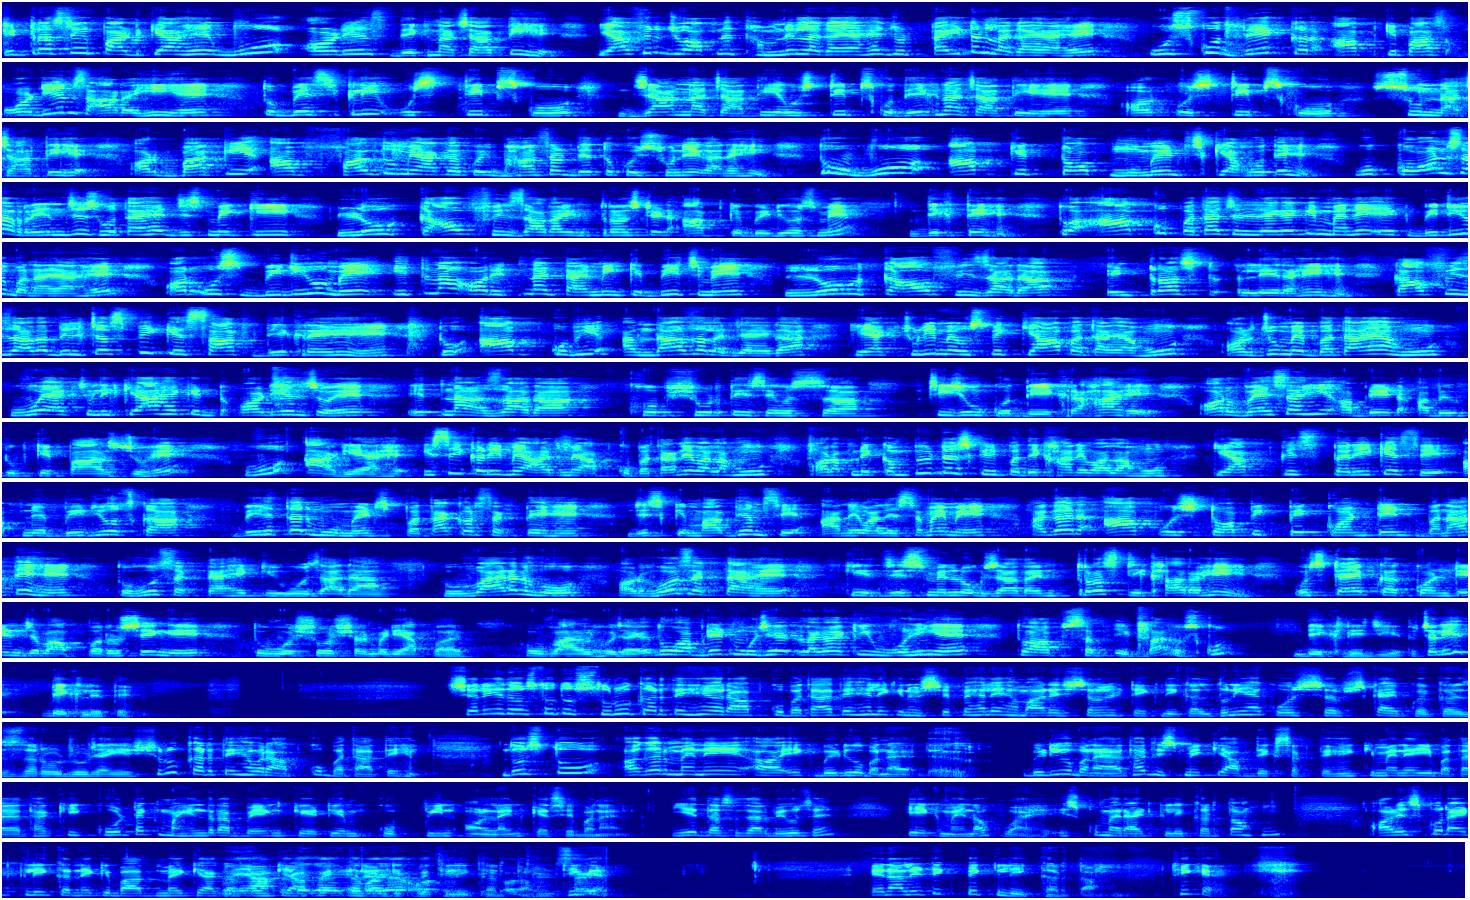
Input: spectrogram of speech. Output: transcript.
इंटरेस्टिंग पार्ट क्या है, वो ऑडियंस देखना चाहती है, या फिर जो आपने थंबने लगाया है, जो टाइटल लगाया है, उसको देखकर आपके पास ऑडियंस आ रही है तो बेसिकली उस टिप्स को जानना चाहती है, उस टिप्स को देखना चाहती है, और उस टिप्स को सुनना चाहती है। और बाकी आप फालतू में आकर कोई भाषण दे तो कोई सुनेगा नहीं। तो वो आपके टॉप मोमेंट्स क्या होते हैं? वो कौन सा रेंजेस होता है जिसमें कि लोग काफ़ी ज़्यादा इंटरेस्टेड आपके वीडियोज़ में दिखते हैं। तो आपको पता चल जाएगा कि मैंने एक वीडियो बनाया है और उस वीडियो में इतना और इतना टाइमिंग के बीच में लोग काफ़ी ज़्यादा इंटरेस्ट ले रहे हैं, काफ़ी ज़्यादा दिलचस्पी के साथ देख रहे हैं। तो आपको भी अंदाज़ा लग जाएगा कि एक्चुअली मैं उसमें क्या बताया हूँ और जो मैं बताया हूँ, वो एक्चुअली क्या है कि ऑडियंस जो है इतना ज़्यादा खूबसूरती से उस चीज़ों को देख रहा है और वैसा ही अपडेट अब यूट्यूब के पास जो है, वो आ गया है। इसी कड़ी में आज मैं आपको बताने वाला हूँ और अपने कंप्यूटर स्क्रीन पर दिखाने वाला हूँ कि आप किस तरीके से अपने वीडियोस का बेहतर मूवमेंट्स पता कर सकते हैं, जिसके माध्यम से आने वाले समय में अगर आप उस टॉपिक पे कंटेंट बनाते हैं तो हो सकता है कि वो ज़्यादा वायरल हो और हो सकता है कि जिसमें लोग ज़्यादा इंटरेस्ट दिखा रहे हैं, उस टाइप का कॉन्टेंट जब आप परोसेंगे तो वो सोशल मीडिया पर वायरल हो जाएगा। तो अपडेट मुझे लगा कि वही है तो आप सब एक बार उसको देख लीजिए। तो चलिए देख लेते हैं। चलिए दोस्तों तो शुरू करते हैं और आपको बताते हैं लेकिन उससे पहले हमारे चैनल टेक्निकल दुनिया को सब्सक्राइब कर कर ज़रूर जुड़ जाइए। शुरू करते हैं और आपको बताते हैं। दोस्तों अगर मैंने एक वीडियो बनाया वीडियो बनाया था जिसमें कि आप देख सकते हैं कि मैंने ये बताया था कि कोटक महिंद्रा बैंक के एटीएम को पिन ऑनलाइन कैसे बनाएँ। ये दस हज़ार व्यूज़ हैं एक महीना हुआ है। इसको मैं राइट क्लिक करता हूँ और इसको राइट क्लिक करने के बाद मैं क्या करता हूँ कि यहाँ पे एनालिटिक पे क्लिक करता हूँ ठीक है? एनालिटिक पे क्लिक करता हूँ ठीक है?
